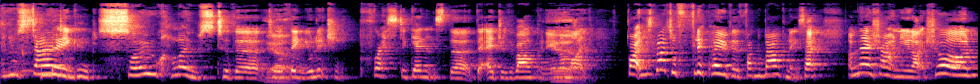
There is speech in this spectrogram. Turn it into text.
And you're standing so close to the to the thing, you're literally pressed against the the edge of the balcony, and I'm Yeah. like, right, he's about to flip over the fucking balcony. It's like I'm there shouting at you like, Sean,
